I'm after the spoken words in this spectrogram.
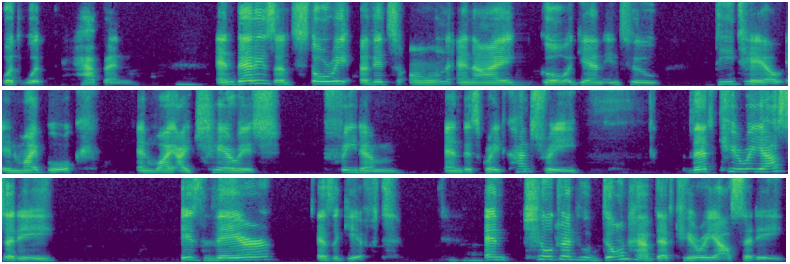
what would happen? Mm-hmm. And that is a story of its own. And I go again into detail in my book and why I cherish freedom and this great country, that curiosity is there as a gift. Mm-hmm. And children who don't have that curiosity,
